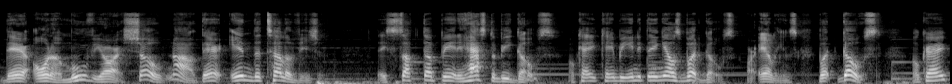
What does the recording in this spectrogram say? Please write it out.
they're on a movie or a show. No, they're in the television. They sucked up in. It has to be ghosts. Okay, can't be anything else but ghosts or aliens, but ghosts. Okay.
